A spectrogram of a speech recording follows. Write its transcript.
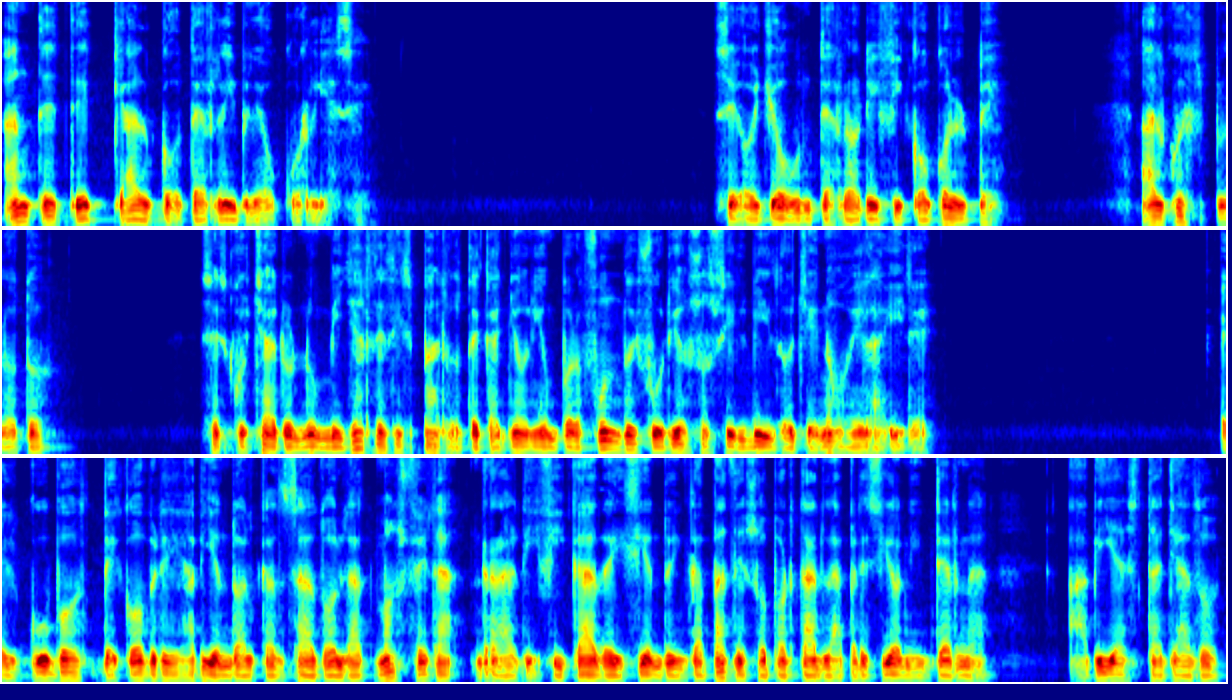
antes de que algo terrible ocurriese. Se oyó un terrorífico golpe. Algo explotó. Se escucharon un millar de disparos de cañón y un profundo y furioso silbido llenó el aire. El cubo de cobre, habiendo alcanzado la atmósfera rarificada y siendo incapaz de soportar la presión interna, había estallado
